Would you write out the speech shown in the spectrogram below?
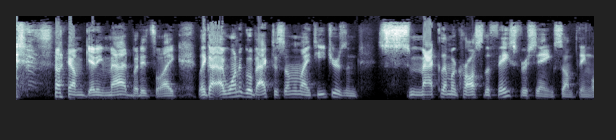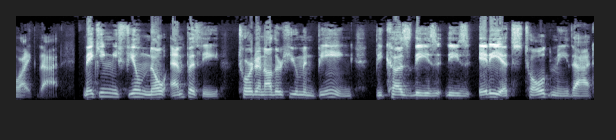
Sorry i'm getting mad but it's like like i, I want to go back to some of my teachers and smack them across the face for saying something like that making me feel no empathy toward another human being because these these idiots told me that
